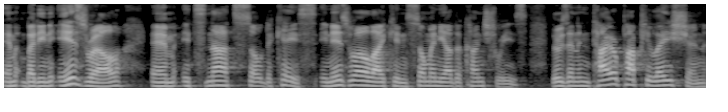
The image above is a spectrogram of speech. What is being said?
um, but in Israel, um, it's not so the case. In Israel, like in so many other countries, there's an entire population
